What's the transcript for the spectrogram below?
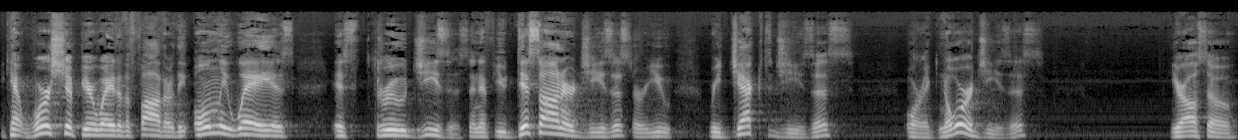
you can't worship your way to the Father. The only way is, is through Jesus. And if you dishonor Jesus or you reject Jesus or ignore Jesus, you're also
